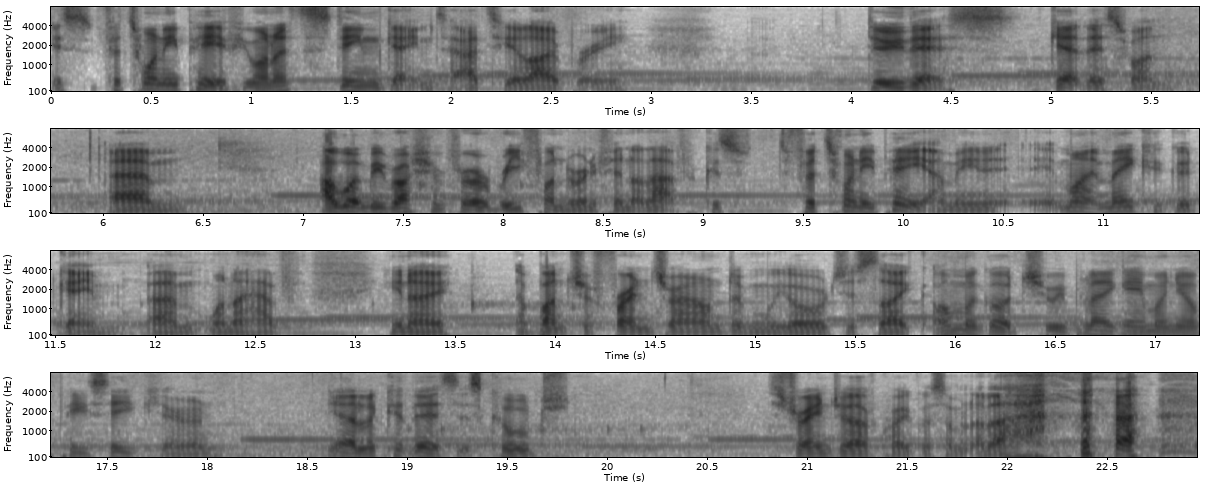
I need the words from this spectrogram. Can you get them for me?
it's for 20p. If you want a Steam game to add to your library, do this. Get this one. Um, I won't be rushing for a refund or anything like that because for 20p, I mean, it, it might make a good game um, when I have, you know, a bunch of friends around and we all just like, oh my god, should we play a game on your PC, Kieran? Yeah, look at this. It's called Strange Earthquake or something like that.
